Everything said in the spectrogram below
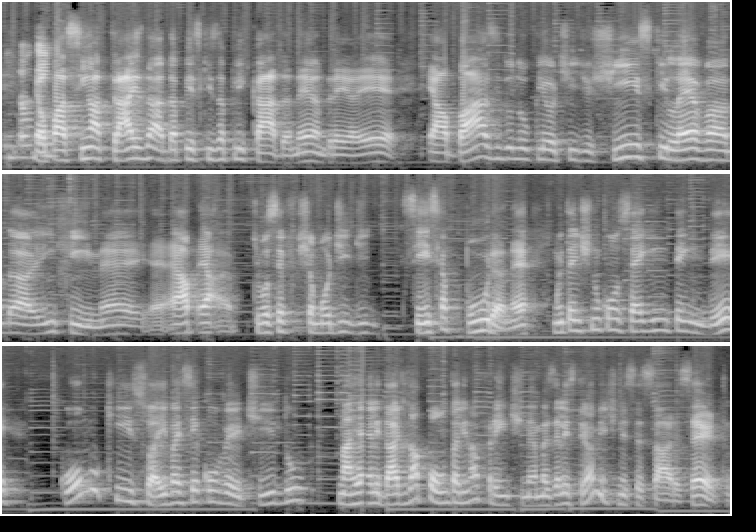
Então, tem... É o passinho atrás da, da pesquisa aplicada, né, Andréia? É, é a base do nucleotídeo X que leva, da, enfim, né, é a, é a, que você chamou de, de ciência pura, né? Muita gente não consegue entender como que isso aí vai ser convertido na realidade da ponta ali na frente, né? Mas ela é extremamente necessária, certo?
